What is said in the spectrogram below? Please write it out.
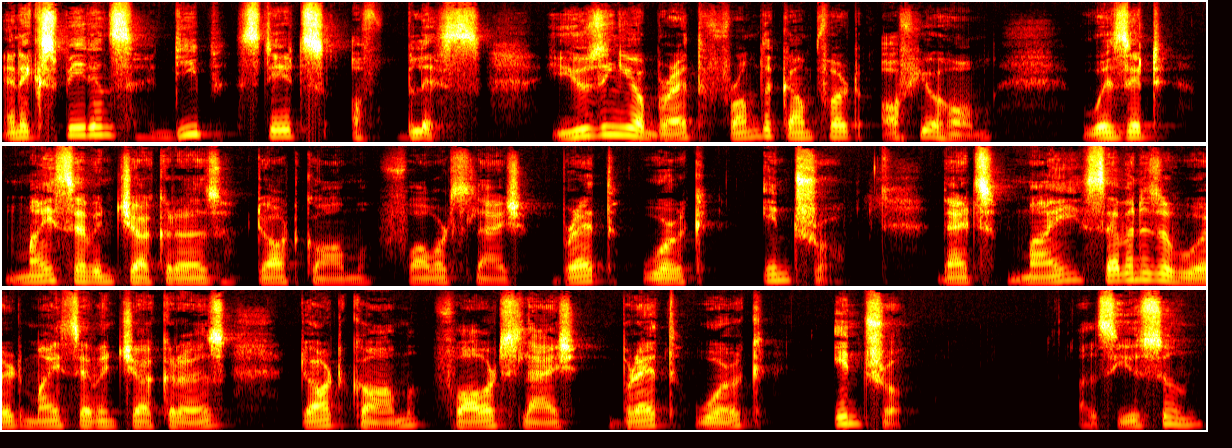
and experience deep states of bliss using your breath from the comfort of your home, visit my7chakras.com forward slash breath work intro. That's my seven is a word, my7chakras.com forward slash breath work intro. I'll see you soon.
